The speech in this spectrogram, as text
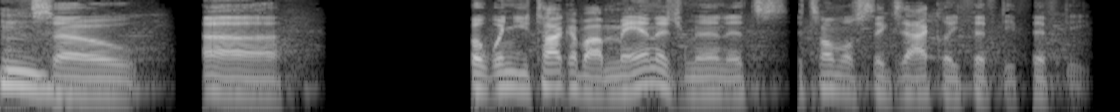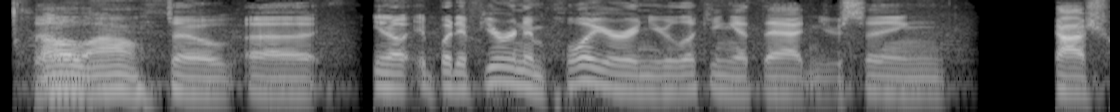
Hmm. So, uh, but when you talk about management, it's it's almost exactly 50-50. So, oh wow. so, uh, you know, but if you're an employer and you're looking at that and you're saying, gosh,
